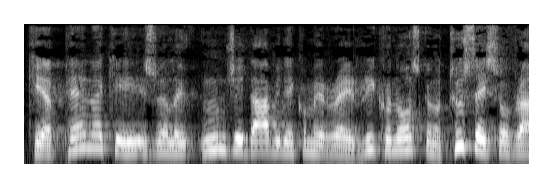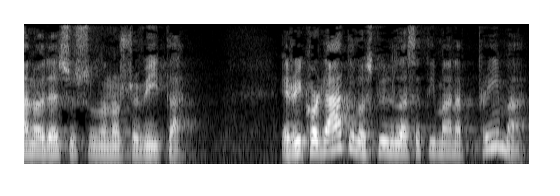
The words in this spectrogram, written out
che appena che Israele unge Davide come re, riconoscono tu sei sovrano adesso sulla nostra vita. E ricordate lo studio della settimana prima,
